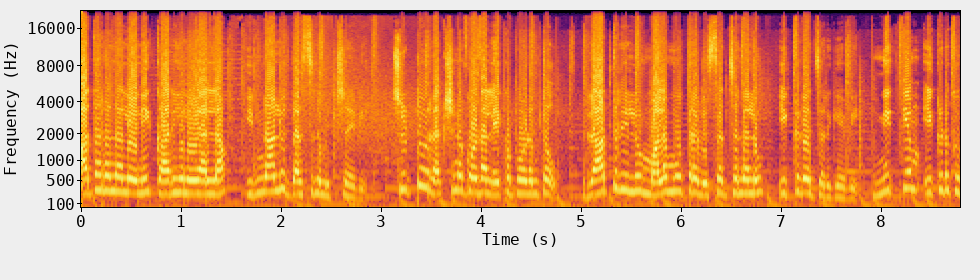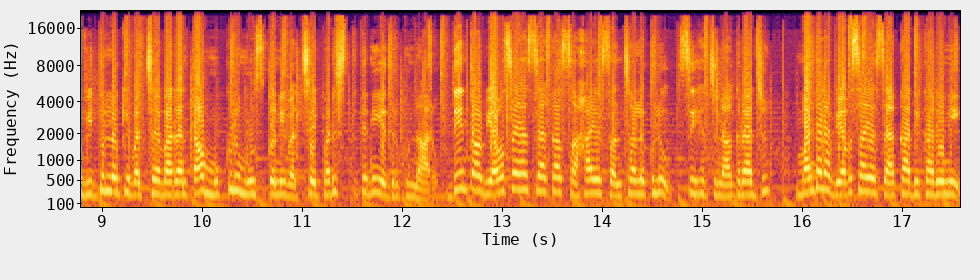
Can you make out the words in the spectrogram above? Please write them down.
ఆదరణ లేని కార్యాలయాల్లా ఇన్నాళ్ళు దర్శనమిచ్చేవి. చుట్టూ రక్షణ కూడా లేకపోవడంతో రాత్రిలు మలమూత్ర విసర్జనలు ఇక్కడే జరిగేవి. నిత్యం ఇక్కడకు విధుల్లోకి వచ్చేవారంతా ముక్కులు మూసుకుని వచ్చే పరిస్థితిని ఎదుర్కొన్నారు. దీంతో వ్యవసాయ శాఖ సహాయ సంచాలకులు సిహెచ్ నాగరాజు మండల వ్యవసాయ శాఖాధికారిని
